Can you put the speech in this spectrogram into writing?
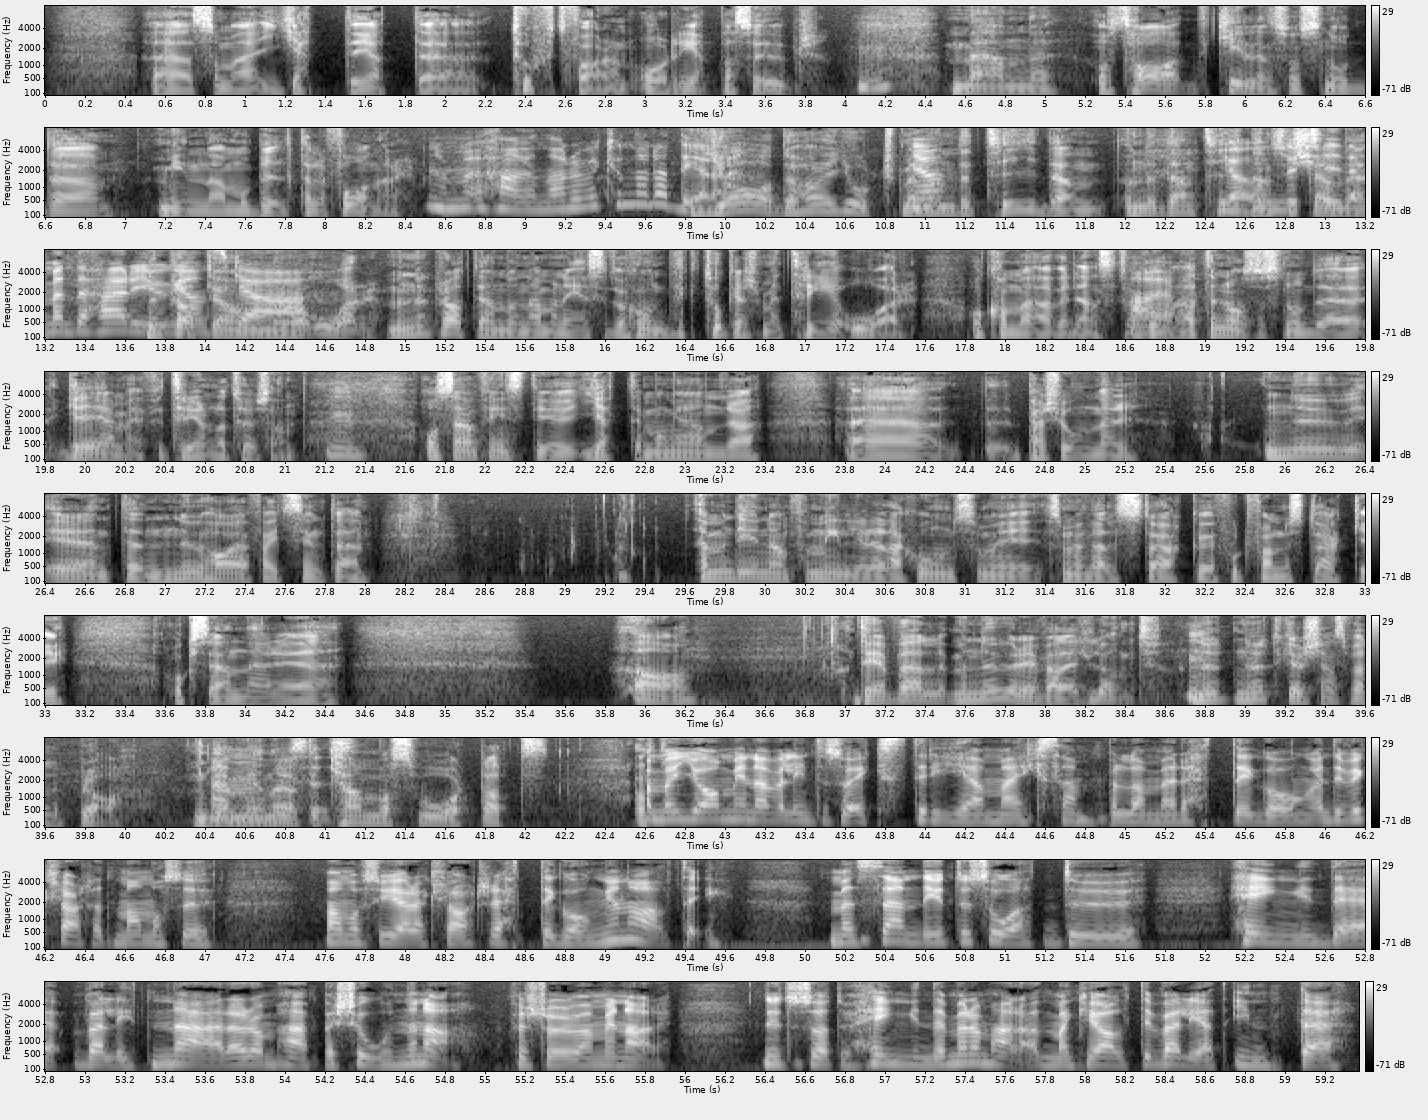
Eh, som är jätte, jätte tufft för en att repa sig ur. Mm. Men att ta killen som snodde mina mobiltelefoner. Ja, men han har du väl kunnat radera? Ja, det har jag gjort. Men Ja. under tiden, under den tiden under så kände tiden, jag... men det här är nu ju pratar jag ganska- om några år. Men nu pratar jag ändå när man är i en situation. Det tog kanske med tre år att komma över den situationen. Ah, ja. Att det är någon som snodde grejer mig för 300 000. Mm. Och sen finns det ju jättemånga andra eh, personer. Nu, är det inte, nu har jag faktiskt inte... Ja, men det är ju en familjerelation som är, som är väldigt stökig och är fortfarande stökig. Och sen är det... Ja, det är väl, men nu är det väldigt lugnt. Nu, nu tycker jag det känns väldigt bra. Men det Mm. Ja, jag men menar är att det precis. kan vara svårt att... Ja, men jag menar väl inte så extrema exempel då med rättegång. Det är väl klart att man måste, man måste göra klart rättegången och allting. Men sen, det är ju inte så att du hängde väldigt nära de här personerna. Förstår du vad jag menar? Det är inte så att du hängde med de här. Man kan ju alltid välja att inte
